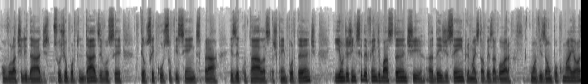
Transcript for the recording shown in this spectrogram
com volatilidade, surgem oportunidades e você ter os recursos suficientes para executá-las, acho que é importante. E onde a gente se defende bastante uh, desde sempre, mas talvez agora com uma visão um pouco maior,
